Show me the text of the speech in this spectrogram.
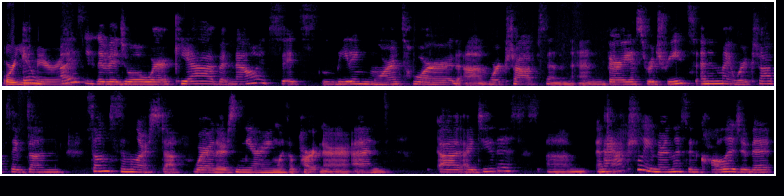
Or you it marry? was individual work, yeah. But now it's it's leading more toward um, workshops and and various retreats. And in my workshops, I've done some similar stuff where there's mirroring with a partner, and uh, I do this. Um, and I actually learned this in college a bit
